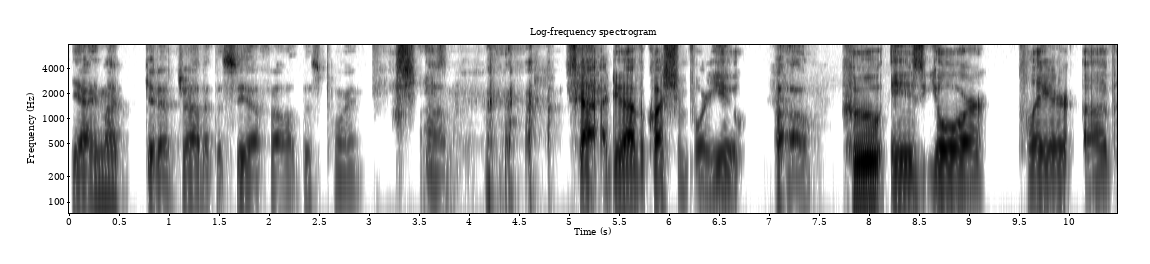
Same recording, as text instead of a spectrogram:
Yeah, he might get a job at the CFL at this point. Um. Scott, I do have a question for you. Uh oh. Who is your player of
